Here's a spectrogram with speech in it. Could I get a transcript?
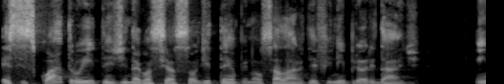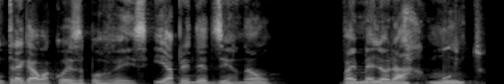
Esses quatro itens de negociação de tempo e não salário, definir prioridade, entregar uma coisa por vez e aprender a dizer não, vai melhorar muito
